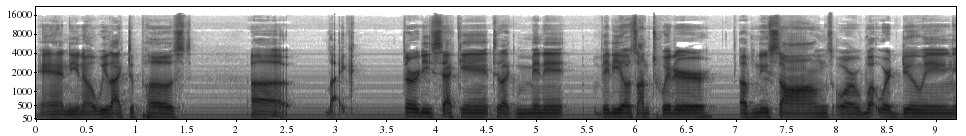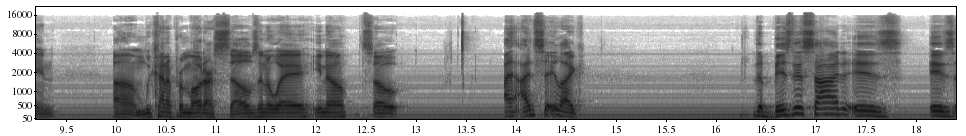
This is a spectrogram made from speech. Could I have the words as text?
And, you know, we like to post uh, like 30 second to like minute videos on Twitter of new songs or what we're doing. And um, we kind of promote ourselves in a way, you know? So I, I'd say like the business side is is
